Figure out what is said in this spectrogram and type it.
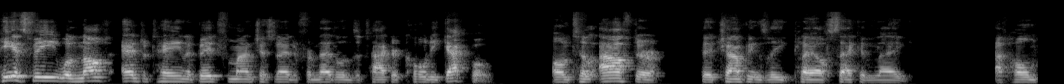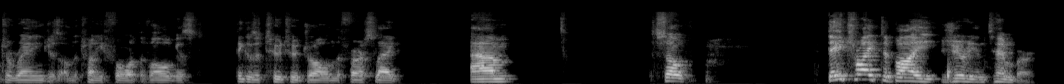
PSV will not entertain a bid from Manchester United for Netherlands attacker Cody Gakpo until after the Champions League playoff second leg at home to Rangers on the 24th of August. I think it was a 2 2 draw in the first leg. Um, so they tried to buy Jurriën Timber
